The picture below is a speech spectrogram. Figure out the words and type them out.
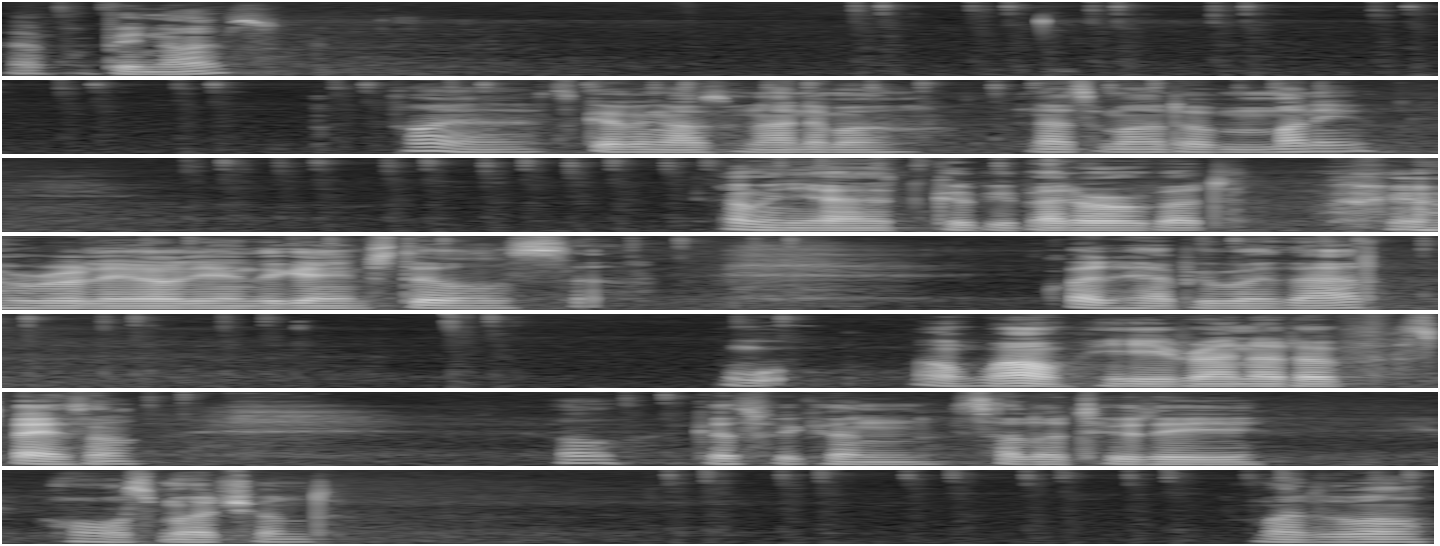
That would be nice. Oh yeah, it's giving us an animal, nice amount of money. I mean, yeah, it could be better, but we're really early in the game still, so quite happy with that. Oh wow, he ran out of space, huh? Well, guess we can sell it to the horse merchant. Might as well.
